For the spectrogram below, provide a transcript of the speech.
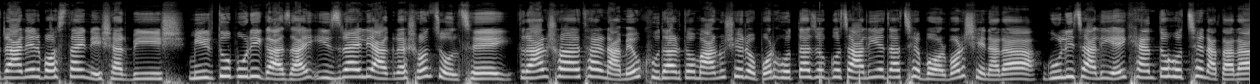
ত্রাণের বস্তায় নেশার বিষ। মৃত্যুপুরী গাজায় ইসরায়েলি আগ্রাসন চলছেই। ত্রাণ সহায়তার নামেও ক্ষুধার্ত মানুষের ওপর হত্যাযজ্ঞ চালিয়ে যাচ্ছে বর্বর সেনারা। গুলি চালিয়েই ক্ষান্ত হচ্ছে না তারা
